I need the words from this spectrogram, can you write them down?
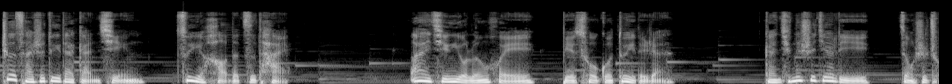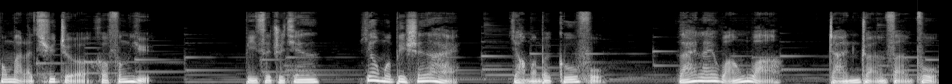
这才是对待感情最好的姿态。爱情有轮回，别错过对的人。感情的世界里总是充满了曲折和风雨，彼此之间要么被深爱，要么被辜负，来来往往，辗转反复。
